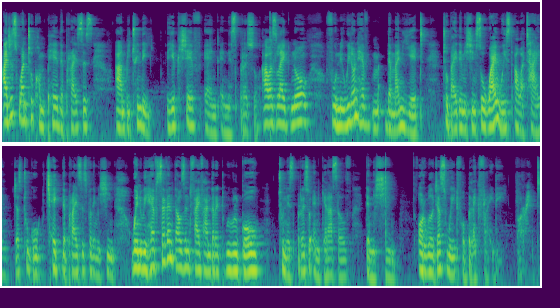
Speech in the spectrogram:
i just want to compare the prices um, between the Yuppiechef and, Nespresso. I was like, no, Funi, we don't have the money yet to buy the machine. So why waste our time just to go check the prices for the machine? When we have 7,500, we will go to Nespresso and get ourselves the machine or we'll just wait for Black Friday. All right.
